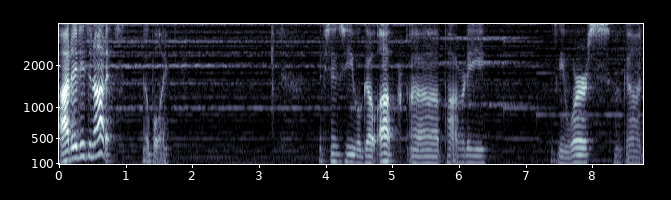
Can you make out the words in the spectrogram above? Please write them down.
Oddities and audits. Oh boy. Efficiency will go up. Uh, poverty is getting worse. Oh god.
